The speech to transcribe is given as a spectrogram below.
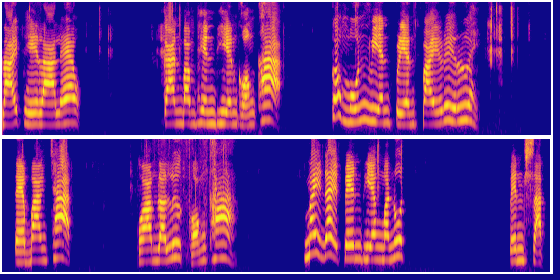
หลายเพลาแล้ว การบำเพ็ญเพียรของข้าก็หมุนเวียนเปลี่ยนไปเรื่อย ๆ แต่บางชาติ ความระลึกของข้า ไม่ได้เป็นเพียงมนุษย์ เป็นสัตว์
